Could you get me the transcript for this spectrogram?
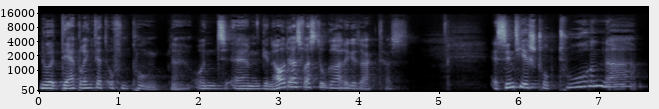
nur der bringt das auf den Punkt. Ne? Und ähm, genau das, was du gerade gesagt hast. Es sind hier Strukturen da,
